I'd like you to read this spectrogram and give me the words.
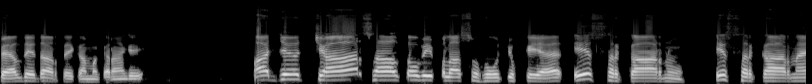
ਪਹਿਲ ਦੇ ਆਧਾਰ ਤੇ ਕੰਮ ਕਰਾਂਗੇ। ਅੱਜ 4 ਸਾਲ ਤੋਂ ਵੀ ਪਲੱਸ ਹੋ ਚੁੱਕੇ ਆ, ਇਹ ਸਰਕਾਰ ਨੂੰ ਇਸ ਸਰਕਾਰ ਨੇ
